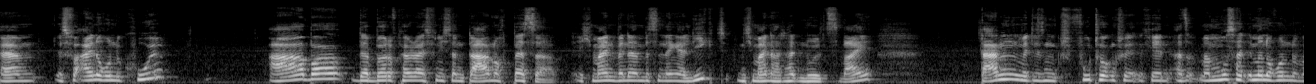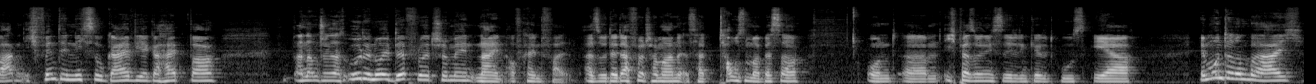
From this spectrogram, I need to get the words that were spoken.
Ähm, ist für eine Runde cool, aber der Bird of Paradise finde ich dann da noch besser. Ich meine, wenn er ein bisschen länger liegt, ich meine, er hat halt 0,2, dann mit diesen Food Token kreieren, also man muss halt immer eine Runde warten. Ich finde den nicht so geil, wie er gehypt war. Andere haben schon gesagt, oh, der neue Death Ray Shamaine. Nein, auf keinen Fall. Also der Death Ray Shamane ist halt tausendmal besser. Und ähm, ich persönlich sehe den Gilded Goose eher im unteren Bereich.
